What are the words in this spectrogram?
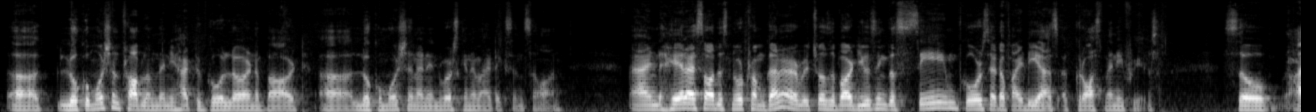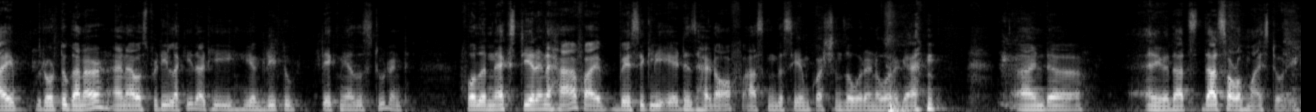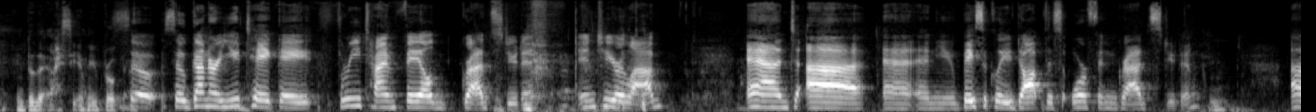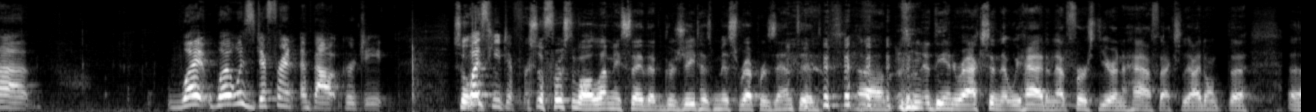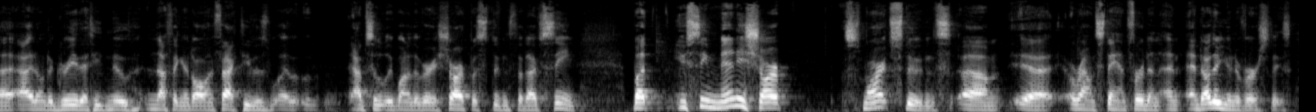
a locomotion problem, then you had to go learn about uh, locomotion and inverse kinematics and so on. And here I saw this note from Gunnar, which was about using the same core set of ideas across many fields. So I wrote to Gunnar, and I was pretty lucky that he, he agreed to take me as a student. For the next year and a half, I basically ate his head off, asking the same questions over and over again. and uh, anyway, that's, that's sort of my story into the ICME program. So, so Gunnar, you take a three time failed grad student into your lab and, uh, and you basically adopt this orphan grad student. Mm-hmm. Uh, what, what was different about Gurjeet? So, was he different? So first of all, let me say that Gurjeet has misrepresented um, the interaction that we had in that first year and a half. Actually, I don't, uh, uh, I don't agree that he knew nothing at all. In fact, he was uh, absolutely one of the very sharpest students that I've seen. But you see many sharp smart students um, uh, around Stanford and, and, and, other universities.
